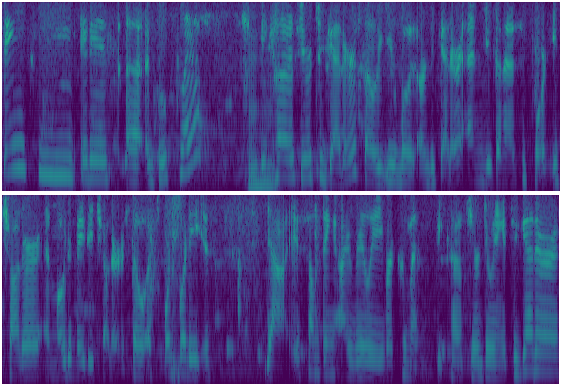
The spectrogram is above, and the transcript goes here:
think mm, it is uh, a group class Mhm. because you're together, so you both are together, and you're gonna support each other and motivate each other. So a sport buddy is, yeah, is something I really recommend because you're doing it together.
